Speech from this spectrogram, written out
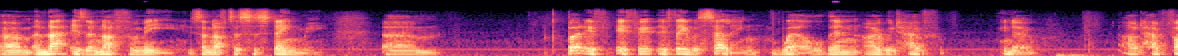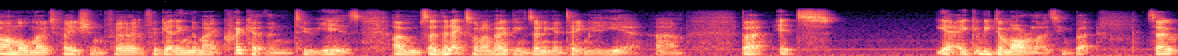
Um, and that is enough for me. It's enough to sustain me. Um, but if if if they were selling well, then I would have, you know, I'd have far more motivation for for getting them out quicker than two years. Um, so the next one I'm hoping is only going to take me a year. Um, but it's yeah, it can be demoralizing. But so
